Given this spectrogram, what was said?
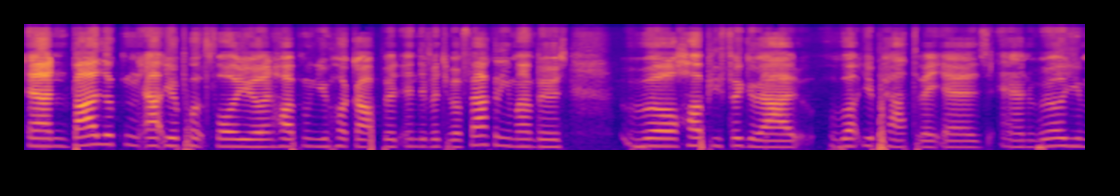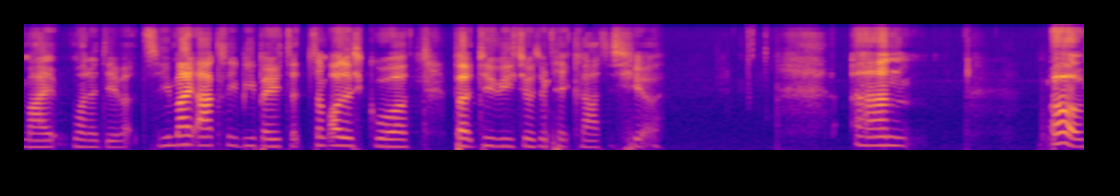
and by looking at your portfolio and helping you hook up with individual faculty members will help you figure out what your pathway is and where you might want to do it. So you might actually be based at some other school but do research or take classes here. And oh,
